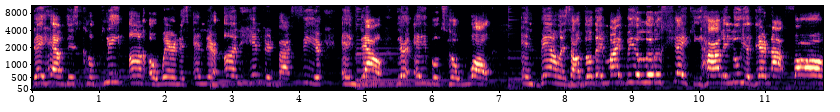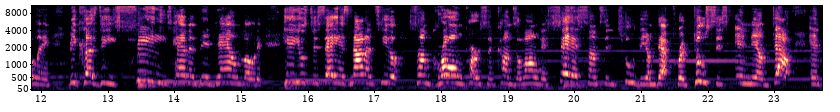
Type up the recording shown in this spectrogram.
they have this complete unawareness and they're unhindered by fear and doubt, they're able to walk in balance, although they might be a little shaky. Hallelujah. They're not falling because these seeds haven't been downloaded. He used to say it's not until some grown person comes along and says something to them that produces in them doubt and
